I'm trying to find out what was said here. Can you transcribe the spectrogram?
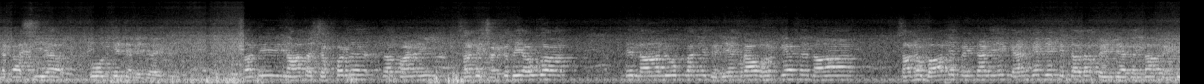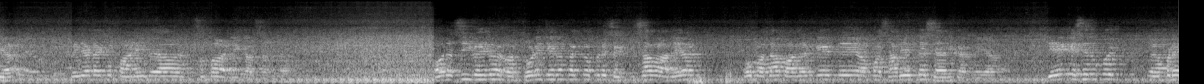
ਨਿਕਾਸੀ ਆ, ਉਹ ਉੱਥੇ ਚਲੇ ਜਾਏਗੀ। ਸਾਡੇ ਨਾ ਤਾਂ ਛੱਪੜ ਦਾ ਪਾਣੀ ਸਾਡੇ ਸੜਕ ਤੇ ਆਊਗਾ ਤੇ ਨਾ ਲੋਕਾਂ ਦੀਆਂ ਗੱਡੀਆਂ ਖਰਾਬ ਹੋਣਗੀਆਂ ਤੇ ਨਾ ਸਾਨੂੰ ਬਾਹਰਲੇ ਪਿੰਡ ਵਾਲੇ ਇਹ ਕਹਿਣਗੇ ਵੀ ਇਹ ਕਿੱਦਾਂ ਦਾ ਪਿੰਡ ਆ ਗੰਦਾ ਪਿੰਡ ਆ ਤੇ ਜਿਹੜਾ ਇੱਕ ਪਾਣੀ ਦਾ ਸੰਭਾਲ ਨਹੀਂ ਕਰ ਸਕਦਾ ਔਰ ਅਸੀਂ ਫਿਰ ਥੋੜੇ ਚਿਰ ਤੱਕ ਆਪਣੇ ਸੈਕਟਰੀ ਸਾਹਿਬ ਆ ਰਹੇ ਆ ਉਹ ਮਤਾ ਪਾ ਦੇਣਗੇ ਤੇ ਆਪਾਂ ਸਾਰੇ ਉੱਤੇ ਸਾਈਨ ਕਰਨੇ ਆ ਜੇ ਕਿਸੇ ਨੂੰ ਕੋਈ ਆਪਣੇ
